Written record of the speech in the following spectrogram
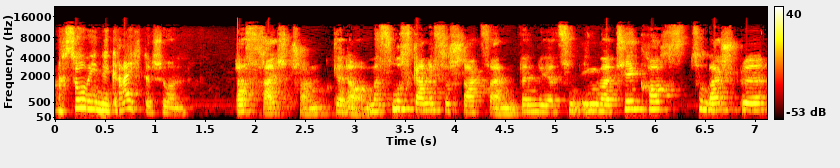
Ach so, wenig reicht das schon. Das reicht schon, genau. Es muss gar nicht so stark sein. Wenn du jetzt einen Ingwer-Tee kochst zum Beispiel,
